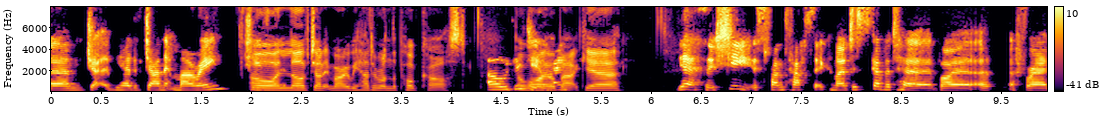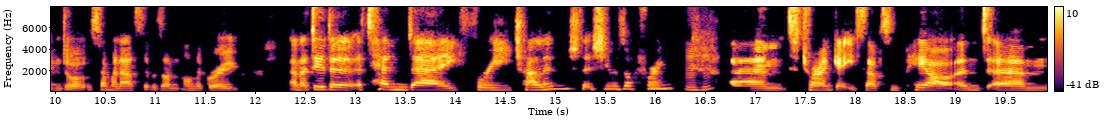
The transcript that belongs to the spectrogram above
um, the head of Janet Murray. She's oh, I love Janet Murray. We had her on the podcast. Oh, did a you? A while back, yeah. Yeah, so she is fantastic, and I discovered her via a, a friend or someone else that was on on a group and I did a, a 10 day free challenge that she was offering mm-hmm. um, to try and get yourself some PR and um,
